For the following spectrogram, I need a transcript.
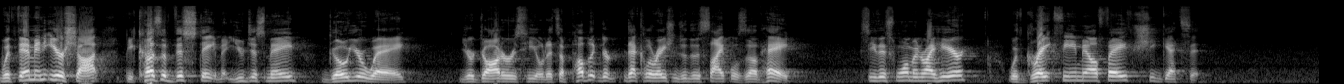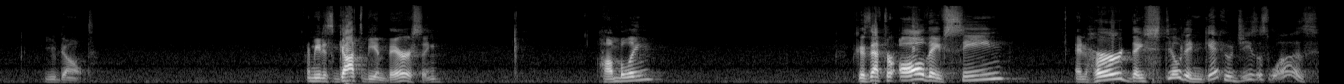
with them in earshot, because of this statement you just made, go your way, your daughter is healed. It's a public de- declaration to the disciples of, hey, see this woman right here with great female faith? She gets it. You don't. I mean, it's got to be embarrassing, humbling, because after all they've seen and heard, they still didn't get who Jesus was.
